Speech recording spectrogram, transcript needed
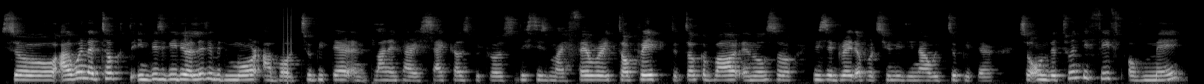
So I want to talk in this video a little bit more about Jupiter and planetary cycles because this is my favorite topic to talk about and also this is a great opportunity now with Jupiter. So on the 25th of May,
